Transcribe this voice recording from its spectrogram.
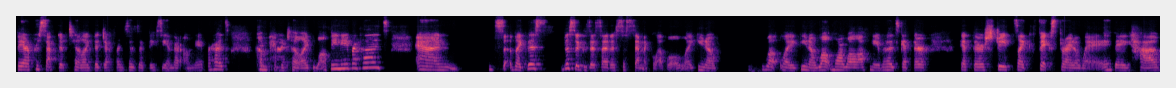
they are perceptive to like the differences that they see in their own neighborhoods compared to like wealthy neighborhoods and so, like this this exists at a systemic level like you know well like you know well more well-off neighborhoods get their get their streets like fixed right away. They have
